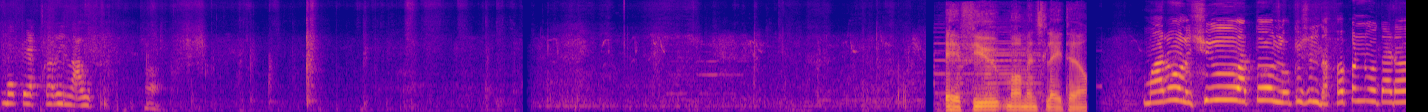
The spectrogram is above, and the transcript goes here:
હું પેક કરીને આવું. હા. A few moments later. મારો ઓળશું આ તો લોકેશન દફા પણ નહોતા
